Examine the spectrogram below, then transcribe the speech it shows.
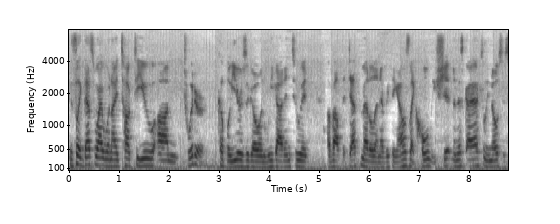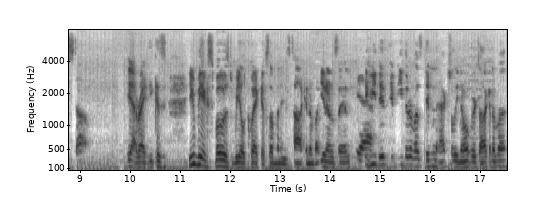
it's like that's why when I talked to you on Twitter a couple years ago and we got into it about the death metal and everything, I was like, holy shit, man, this guy actually knows his stuff. Yeah, right. Because you'd be exposed real quick if somebody's talking about. You know what I'm saying? Yeah. If you did, if either of us didn't actually know what we are talking about,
